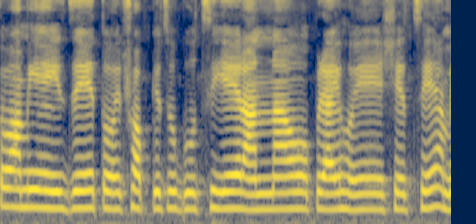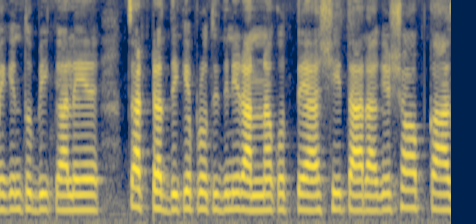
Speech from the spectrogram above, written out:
তো আমি এই যে তো সব কিছু গুছিয়ে রান্নাও প্রায় হয়ে এসেছে। আমি কিন্তু বিকালে চারটার দিকে প্রতিদিনই রান্না করতে আসি। তার আগে সব কাজ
